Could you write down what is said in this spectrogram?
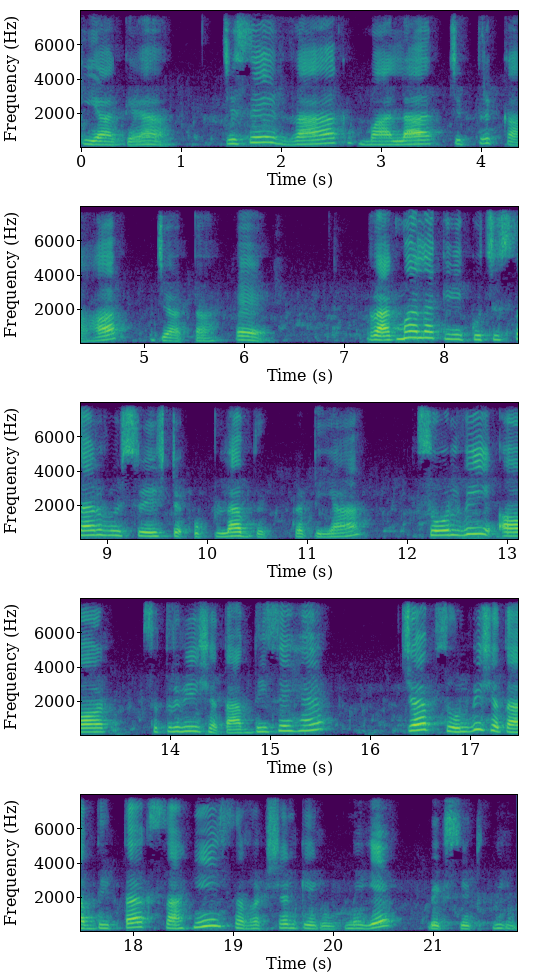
किया गया। जिसे राग माला चित्र कहा जाता है। रागमाला की कुछ सर्वश्रेष्ठ उपलब्ध कृतियाँ सोलहवीं और सत्रहवीं शताब्दी से हैं। जब सोलहवीं शताब्दी तक शाही संरक्षण के रूप में ये विकसित हुई,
